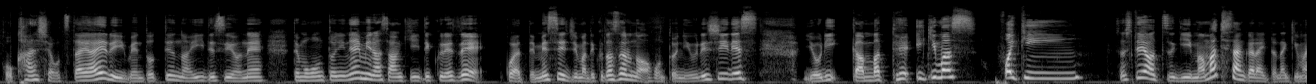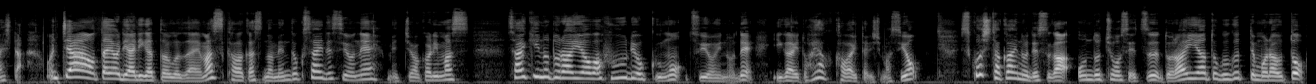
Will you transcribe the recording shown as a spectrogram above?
こう感謝を伝え合えるイベントっていうのはいいですよね。でも本当にね、皆さん聞いてくれて、こうやってメッセージまでくださるのは本当に嬉しいです。より頑張っていきますファイティーンそしてお次、ままちさんからいただきました。おんちゃん、お便りありがとうございます。乾かすのめんどくさいですよね。めっちゃわかります。最近のドライヤーは風力も強いので、意外と早く乾いたりしますよ。少し高いのですが、温度調節、ドライヤーとググってもらうと、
